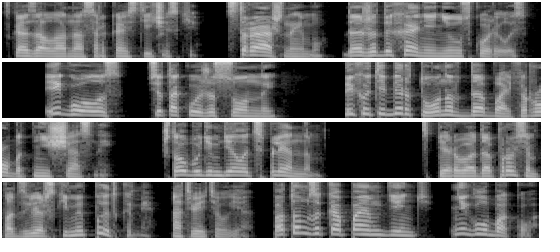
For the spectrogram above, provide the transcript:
сказала она саркастически. Страшно ему, даже дыхание не ускорилось. И голос, все такой же сонный. Ты хоть и Бертонов добавь, робот несчастный. Что будем делать с пленным? «Сперва допросим под зверскими пытками», — ответил я. «Потом закопаем где-нибудь, неглубоко».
